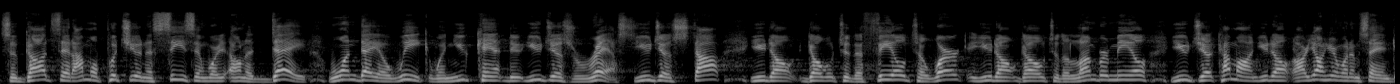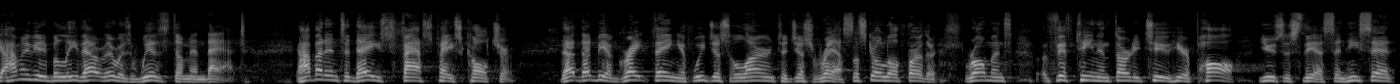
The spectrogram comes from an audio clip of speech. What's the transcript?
So God said, I'm going to put you in a season where on a day, one day a week, when you can't do, you just rest. You just stop. You don't go to the field to work. You don't go to the lumber mill. You just, come on, you don't, are y'all hearing what I'm saying? How many of you believe that there was wisdom in that? How about in today's fast paced culture? That, that'd be a great thing if we just learn to just rest. Let's go a little further. Romans 15 and 32 here, Paul uses this, and he said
